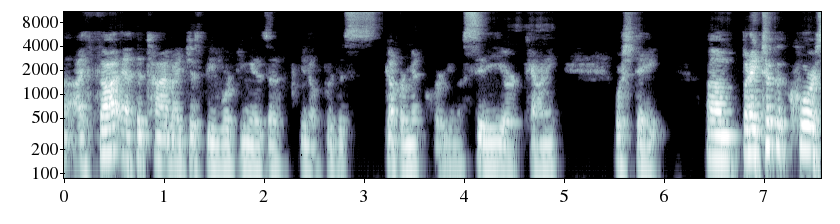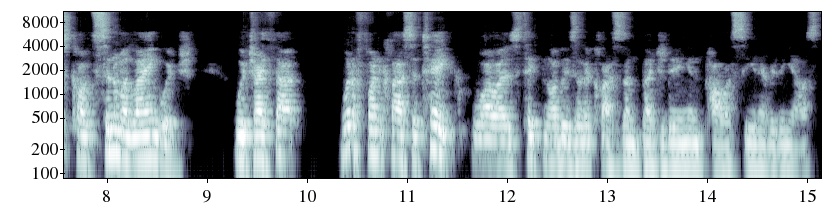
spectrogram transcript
uh, I thought at the time I'd just be working as a, you know, for this government or, you know, city or county or state. Um, but I took a course called Cinema Language, which I thought, what a fun class to take while I was taking all these other classes on budgeting and policy and everything else.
